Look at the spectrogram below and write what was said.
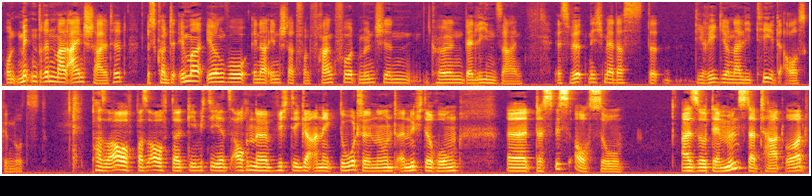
und mittendrin mal einschaltet, es könnte immer irgendwo in der Innenstadt von Frankfurt, München, Köln, Berlin sein. Es wird nicht mehr das, die Regionalität ausgenutzt. Pass auf, pass auf, da gebe ich dir jetzt auch eine wichtige Anekdote ne, und Ernüchterung. Äh, das ist auch so. Also der Münster-Tatort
